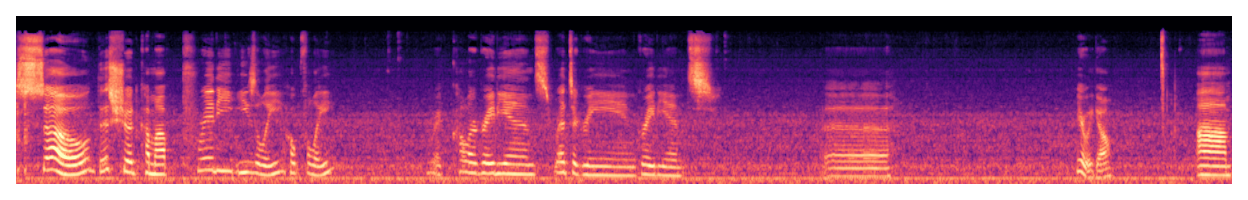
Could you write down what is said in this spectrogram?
So So this should come up pretty easily, hopefully. Red color gradients, red to green, gradients. Uh, here we go. Um,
